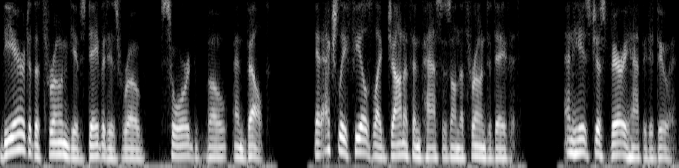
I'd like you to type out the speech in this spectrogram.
The heir to the throne gives David his robe, sword, bow, and belt. It actually feels like Jonathan passes on the throne to David. And he is just very happy to do it.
